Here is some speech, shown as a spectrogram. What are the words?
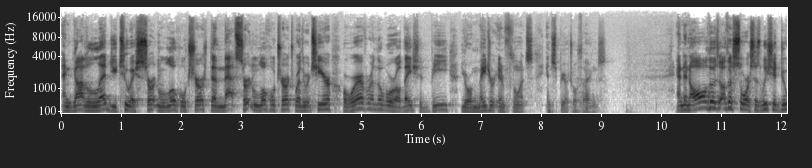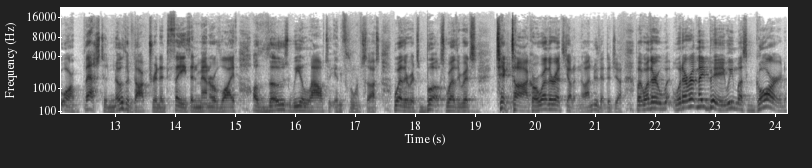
and God led you to a certain local church, then that certain local church, whether it's here or wherever in the world, they should be your major influence in spiritual things. And in all those other sources, we should do our best to know the doctrine and faith and manner of life of those we allow to influence us. Whether it's books, whether it's TikTok, or whether it's, y'all didn't know, I knew that, did you? But whether, whatever it may be, we must guard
